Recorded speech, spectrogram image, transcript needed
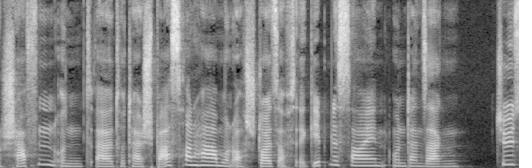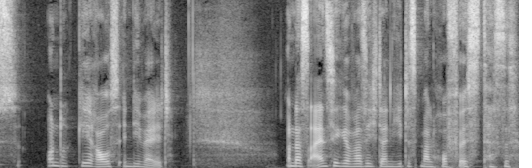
Schaffen und äh, total Spaß dran haben und auch stolz aufs Ergebnis sein und dann sagen, tschüss und geh raus in die Welt. Und das Einzige, was ich dann jedes Mal hoffe, ist, dass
